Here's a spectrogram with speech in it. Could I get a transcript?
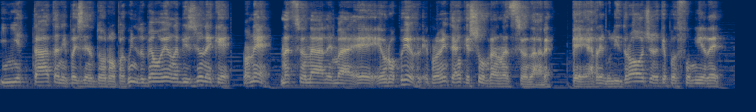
iniettata nei paesi dell'Europa. Quindi dobbiamo avere una visione che non è nazionale ma è europea e probabilmente anche sovranazionale. E avremo l'idrogeno che può fornire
